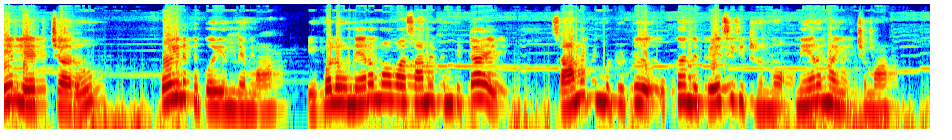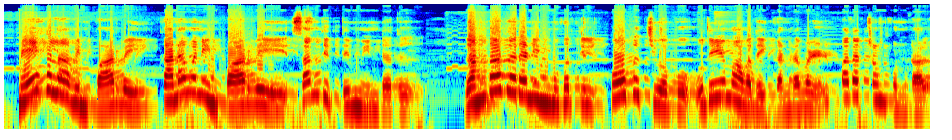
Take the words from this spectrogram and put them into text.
ஏன் லேட் சாரு. கோயிலுக்கு போயிருந்தேம்மா. இவ்வளவு நேரமாவா சாமி கும்பிட்டாய்? சாமி கும்பிட்டுட்டு உட்கார்ந்து பேசிக்கிட்டு இருந்தோம். நேரமாயிடுச்சுமா. மேகலாவின் பார்வை கணவனின் பார்வையை சந்தித்து மீண்டது. கங்காதரனின் முகத்தில் கோபச்சிவப்பு உதயமாவதை கண்டவள் பதற்றம் கொண்டாள்.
